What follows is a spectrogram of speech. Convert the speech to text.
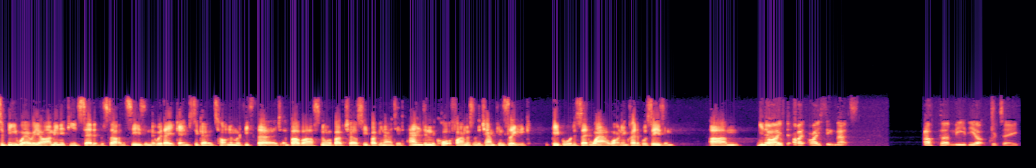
to be where we are. I mean, if you'd said at the start of the season that with eight games to go, Tottenham would be third, above Arsenal, above Chelsea, above United, and in the quarterfinals of the Champions League, people would have said, "Wow, what an incredible season." Um, you know, I, I, I think that's upper mediocrity,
